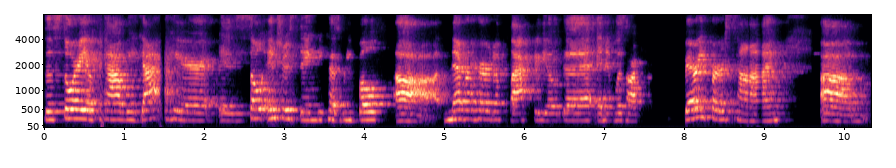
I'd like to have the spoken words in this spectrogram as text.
the story of how we got here is so interesting because we both uh, never heard of laughter yoga, and it was our very first time um,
